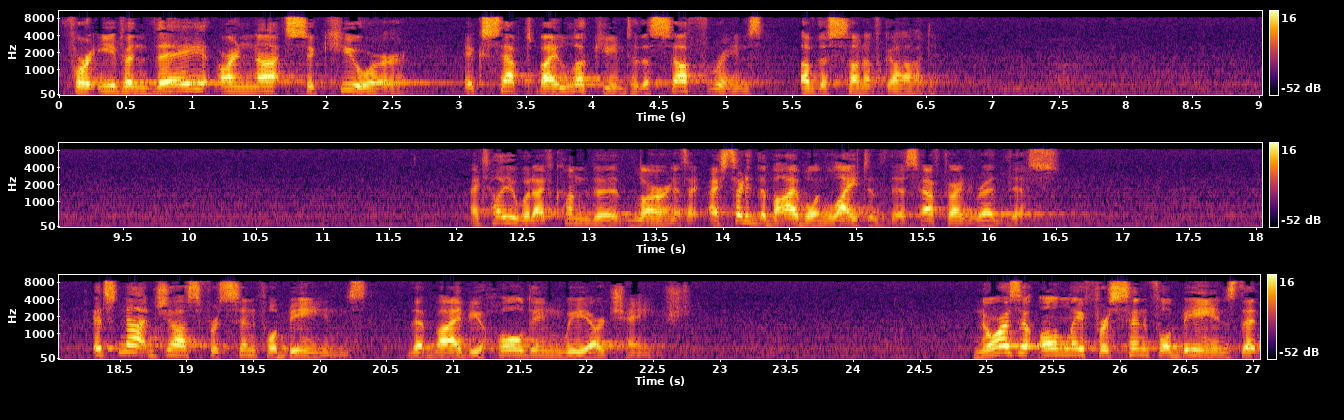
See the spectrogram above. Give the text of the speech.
for even they are not secure except by looking to the sufferings of the Son of God. I tell you what I've come to learn as I, studied the Bible in light of this after I'd read this. It's not just for sinful beings that by beholding we are changed nor is it only for sinful beings that,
